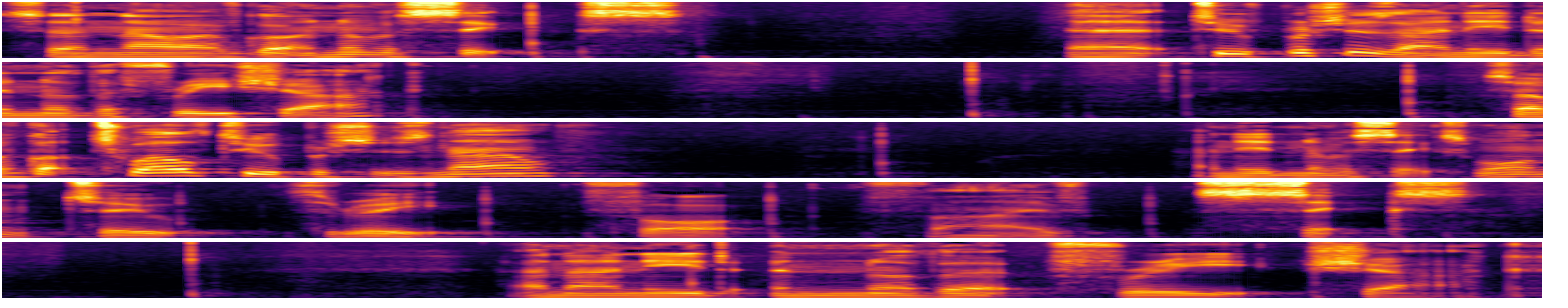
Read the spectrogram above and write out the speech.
So now I've got another six uh, toothbrushes. I need another free shark. So I've got 12 toothbrushes now. I need another six. One, two, three, four, five, six. And I need another free shark.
